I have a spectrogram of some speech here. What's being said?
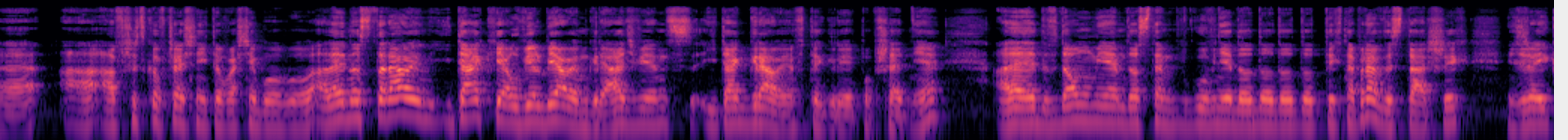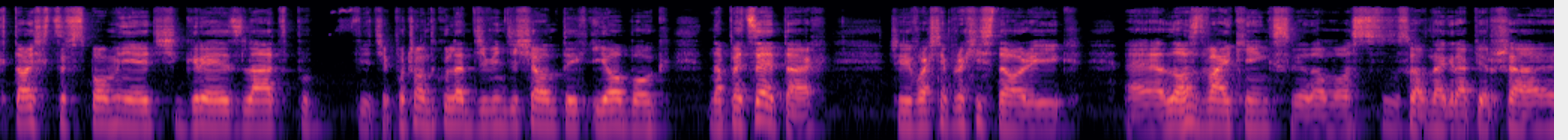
E, a, a wszystko wcześniej to właśnie było, było, ale no starałem i tak ja uwielbiałem grać, więc i tak grałem w te gry poprzednie, ale w domu miałem dostęp głównie do, do, do, do tych naprawdę starszych, więc jeżeli ktoś chce wspomnieć gry z lat, wiecie, początku lat 90. i obok na PC-tach, czyli właśnie Prehistoric, Lost Vikings, wiadomo, sławna gra pierwsza, e,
